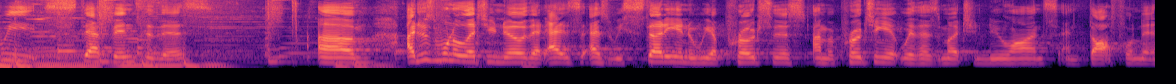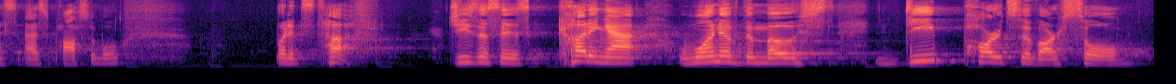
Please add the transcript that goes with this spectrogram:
we step into this, um, I just want to let you know that as, as we study and we approach this, I'm approaching it with as much nuance and thoughtfulness as possible. But it's tough. Jesus is cutting at one of the most deep parts of our soul.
